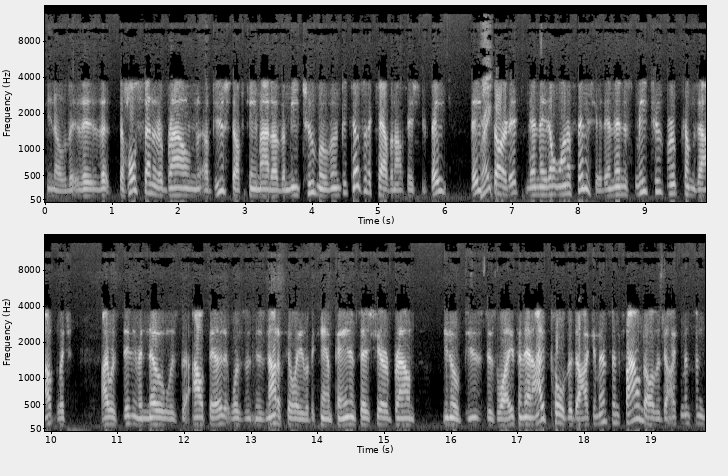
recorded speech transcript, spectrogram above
You know, the, the the whole Senator Brown abuse stuff came out of the Me Too movement because of the Kavanaugh issue. They they right. start it, then they don't want to finish it, and then this Me Too group comes out, which I was didn't even know was out there that wasn't is not affiliated with the campaign, and says Sherrod Brown, you know, abused his wife, and then I pulled the documents and found all the documents and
